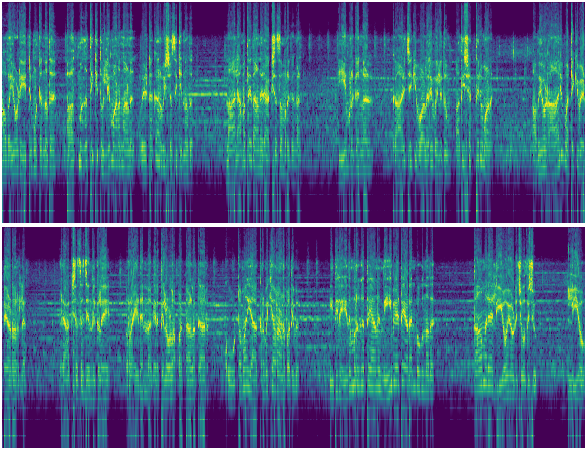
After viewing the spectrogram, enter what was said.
അവയോട് ഏറ്റുമുട്ടുന്നത് ആത്മഹത്യക്ക് തുല്യമാണെന്നാണ് വേട്ടക്കാർ വിശ്വസിക്കുന്നത്. നാലാമത്തേതാണ് രാക്ഷസ മൃഗങ്ങൾ. ഈ മൃഗങ്ങൾ കാഴ്ചയ്ക്ക് വളരെ വലുതും അതിശക്തരുമാണ്. അവയോട് ആരും ഒറ്റയ്ക്ക് വേട്ടയാടാറില്ല. രാക്ഷസ ജന്തുക്കളെ റൈഡൻ നഗരത്തിലുള്ള പട്ടാളക്കാർ കൂട്ടമായി ആക്രമിക്കാറാണ് പതിവ്. ഇതിൽ ഏത് മൃഗത്തെയാണ് നീ വേട്ടയാടാൻ പോകുന്നത്? താമര ലിയോയോട് ചോദിച്ചു. ലിയോ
